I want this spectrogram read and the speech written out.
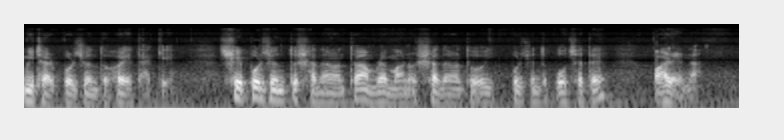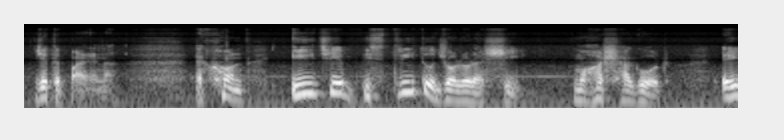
মিটার পর্যন্ত হয়ে থাকে। সে পর্যন্ত সাধারণত আমরা মানুষ সাধারণত ওই পর্যন্ত পৌঁছাতে পারে না। যেতে পারে না। এখন এই যে বিস্তৃত জলরাশি, মহাসাগর, এই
